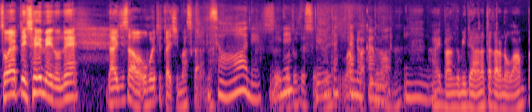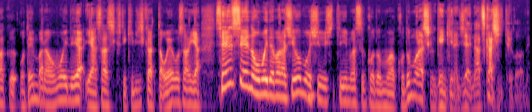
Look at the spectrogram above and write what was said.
そうやって生命のね大事さを覚えてたりしますからね。そうですね。そういうことですよね。必要だったのかも。わんぱく。だわうん。なはい、番組であなたからのわんぱく、おてんばな思い出や優しくて厳しかった親御さんや先生の思い出話を募集しています。子供は子供らしく元気な時代懐かしいということで、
